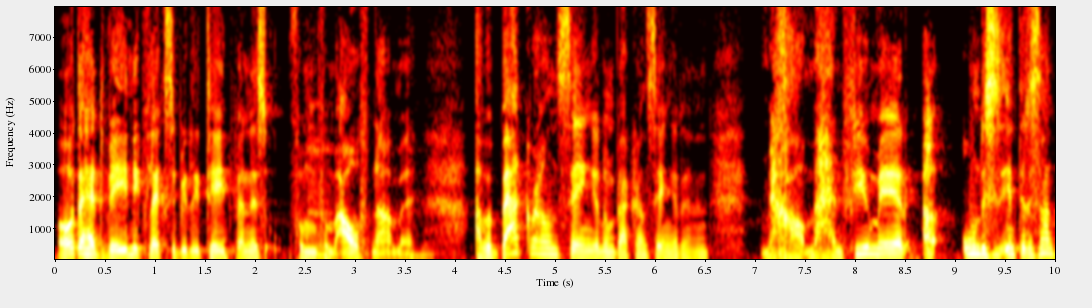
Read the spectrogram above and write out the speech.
Oder hat wenig Flexibilität, wenn es vom, vom Aufnahme. Aber Background-Sänger und Background-Sängerinnen, wir, haben- wir haben viel mehr, äh, und es ist interessant,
